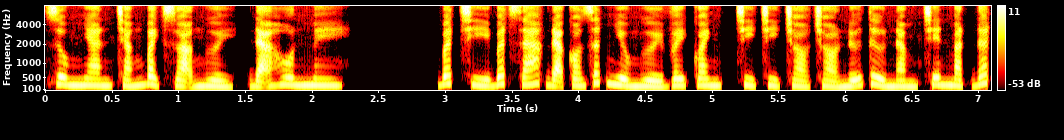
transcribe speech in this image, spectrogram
dung nhan trắng bạch dọa người, đã hôn mê. Bất chi bất giác đã có rất nhiều người vây quanh, chỉ chỉ trò trò nữ tử nằm trên mặt đất,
